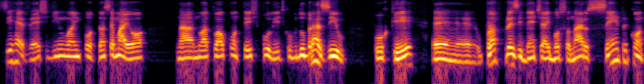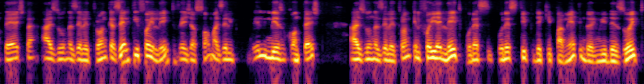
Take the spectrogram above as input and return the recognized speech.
se reveste de uma importância maior na, no atual contexto político do Brasil, porque é, o próprio presidente Jair Bolsonaro sempre contesta as urnas eletrônicas, ele que foi eleito, veja só, mas ele, ele mesmo contesta as urnas eletrônicas, ele foi eleito por esse, por esse tipo de equipamento em 2018,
